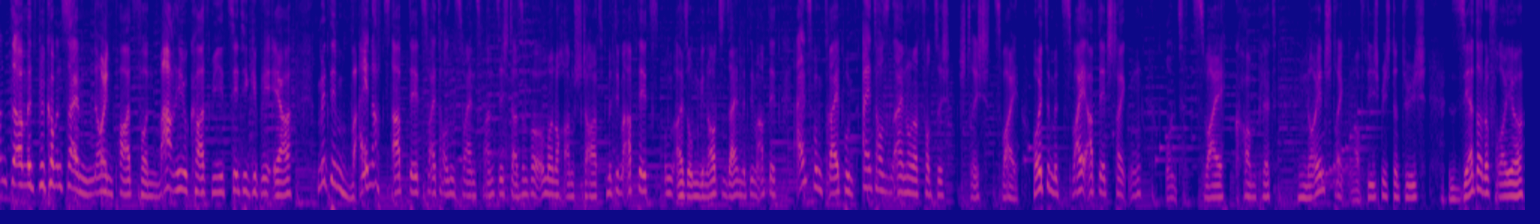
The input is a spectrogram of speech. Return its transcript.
Und damit willkommen zu einem neuen Part von Mario Kart wie CTGPR mit dem Weihnachtsupdate 2022. Da sind wir immer noch am Start mit dem Update, um, also um genau zu sein, mit dem Update 1.3.1140-2. Heute mit zwei Update-Strecken und zwei komplett neuen Strecken, auf die ich mich natürlich sehr doll freue.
